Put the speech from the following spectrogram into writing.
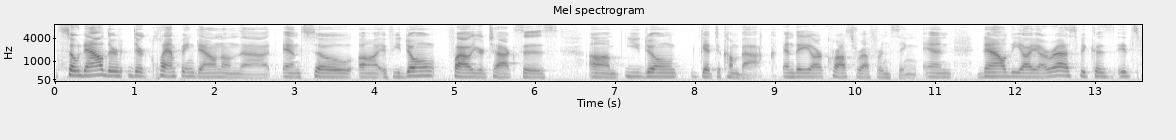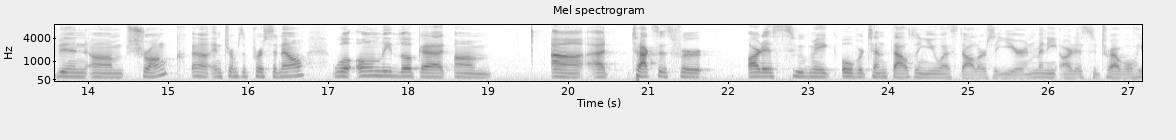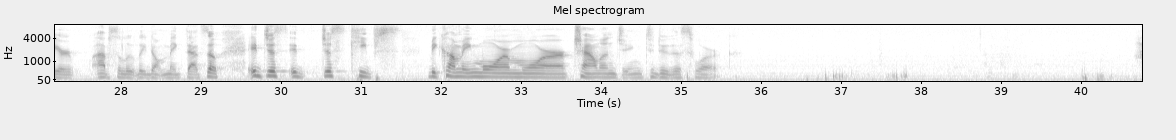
so now they're they're clamping down on that, and so uh, if you don't file your taxes, um, you don't get to come back, and they are cross-referencing. And now the IRS, because it's been um, shrunk uh, in terms of personnel, will only look at um, uh, at taxes for artists who make over 10,000 US dollars a year and many artists who travel here absolutely don't make that. So it just it just keeps becoming more and more challenging to do this work.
